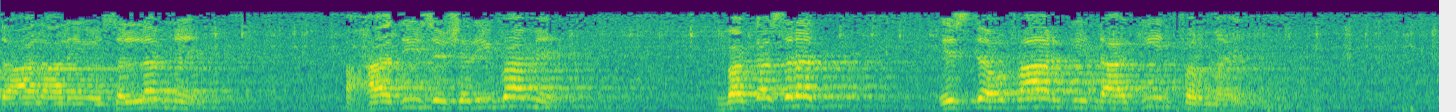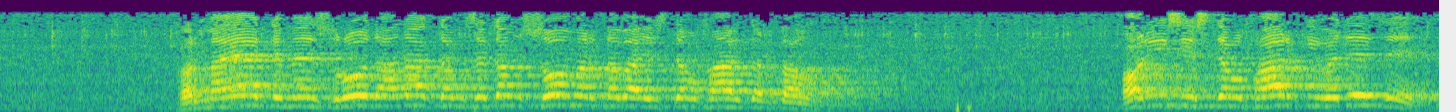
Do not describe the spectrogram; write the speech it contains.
تعالی علیہ وسلم نے احادیث شریفہ میں بکثرت استغفار کی تاکید فرمائی۔ فرمایا کہ میں سرودانہ کم سے کم سو مرتبہ استغفار کرتا ہوں۔ اور اس استغفار کی وجہ سے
